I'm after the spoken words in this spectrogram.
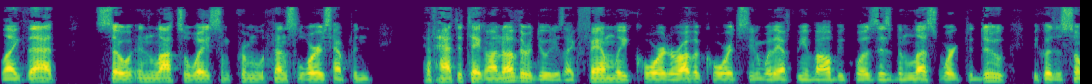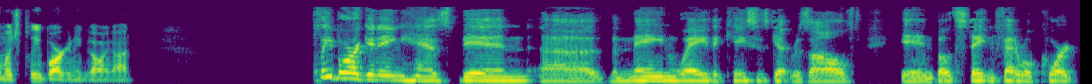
like that. So in lots of ways, some criminal defense lawyers have been have had to take on other duties like family court or other courts, you know, where they have to be involved because there's been less work to do because there's so much plea bargaining going on? Plea bargaining has been uh, the main way the cases get resolved in both state and federal court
